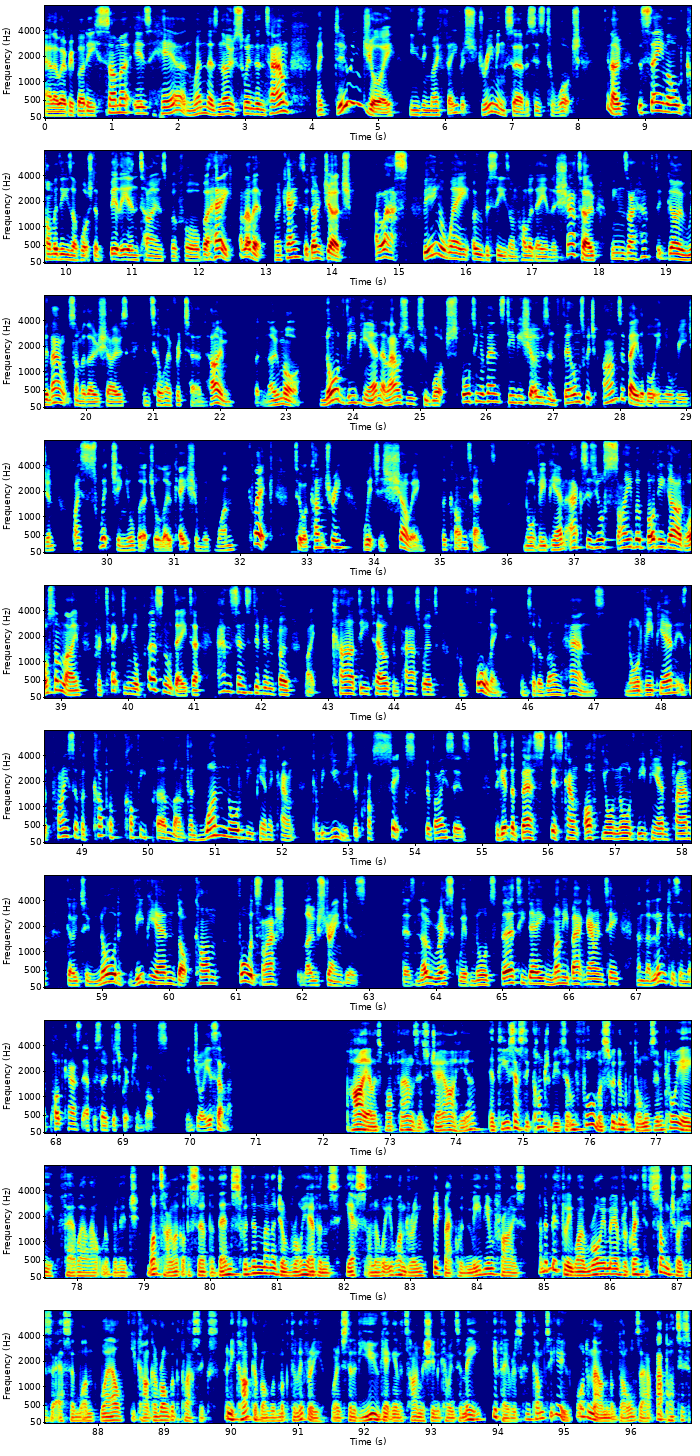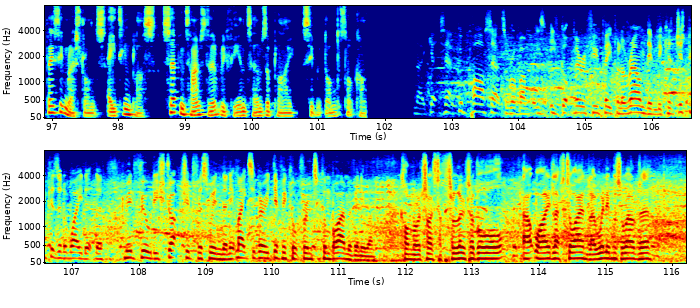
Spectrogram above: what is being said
Hello, everybody. Summer is here, and when there's no Swindon Town, I do enjoy using my favourite streaming services to watch, you know, the same old comedies I've watched a billion times before. But hey, I love it, okay? So don't judge. Alas, being away overseas on holiday in the chateau means I have to go without some of those shows until I've returned home. But no more. NordVPN allows you to watch sporting events, TV shows, and films which aren't available in your region by switching your virtual location with one click to a country which is showing the content. NordVPN acts as your cyber bodyguard whilst online, protecting your personal data and sensitive info like card details and passwords from falling into the wrong hands. NordVPN is the price of a cup of coffee per month, and one NordVPN account can be used across six devices. To get the best discount off your NordVPN plan, go to nordvpn.com forward slash low strangers. There's no risk with Nord's 30 day money back guarantee, and the link is in the podcast episode description box. Enjoy your summer. Hi, Ellis Pod fans, it's JR here, enthusiastic contributor and former Swindon McDonald's employee. Farewell, Outlet Village. One time I got to serve the then Swindon manager Roy Evans. Yes, I know what you're wondering. Big Mac with medium fries. And admittedly, while Roy may have regretted some choices at SN1, well, you can't go wrong with the classics. And you can't go wrong with McDelivery, where instead of you getting in a time machine and coming to me, your favourites can come to you. Order now on the McDonald's app at participating restaurants, 18 plus. Serving times, delivery fee and terms apply. See mcdonalds.com. Gets out, good pass out to Rob Hunt. He's, he's got very few people around him because just because of the way that the midfield is structured for Swindon, it makes it very difficult for him to combine with anyone. Conroy tries to float a ball out wide left to Iandolo. Williams well to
